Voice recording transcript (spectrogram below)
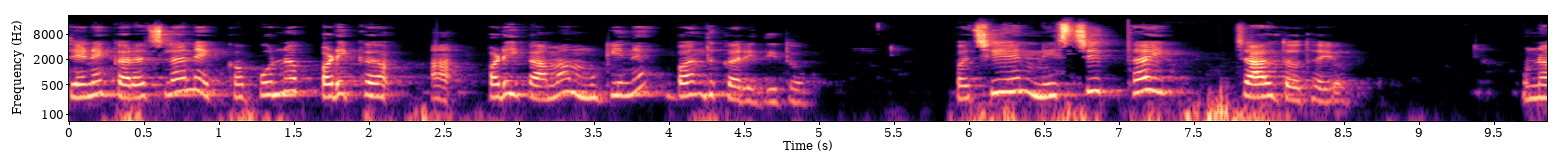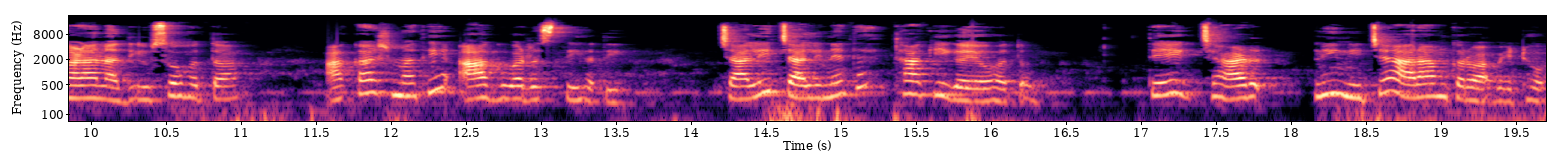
તેણે કરચલાને કપૂરના પડીકા પડીકામાં મૂકીને બંધ કરી દીધો. પછી એ નિશ્ચિત થઈ ચાલતો થયો. ઉનાળાના દિવસો હતા. આકાશમાંથી આગ વરસતી હતી. ચાલી ચાલીને તે થાકી ગયો હતો. તે એક ઝાડની નીચે આરામ કરવા બેઠો.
